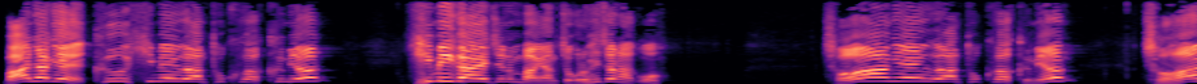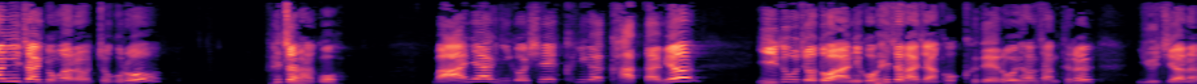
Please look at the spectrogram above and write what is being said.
만약에 그 힘에 의한 토크가 크면 힘이 가해지는 방향 쪽으로 회전하고 저항에 의한 토크가 크면 저항이 작용하는 쪽으로 회전하고 만약 이것이 크기가 같다면 이도저도 아니고 회전하지 않고 그대로 현 상태를 유지하는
